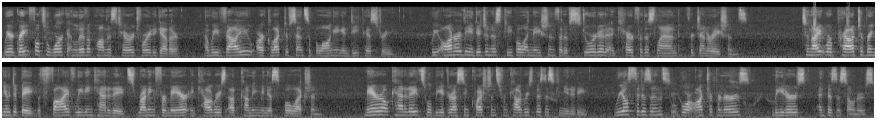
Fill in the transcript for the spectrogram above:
We are grateful to work and live upon this territory together, and we value our collective sense of belonging and deep history. We honor the Indigenous people and nations that have stewarded and cared for this land for generations. Tonight, we're proud to bring you a debate with five leading candidates running for mayor in Calgary's upcoming municipal election. Mayoral candidates will be addressing questions from Calgary's business community, real citizens who are entrepreneurs, leaders, and business owners.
